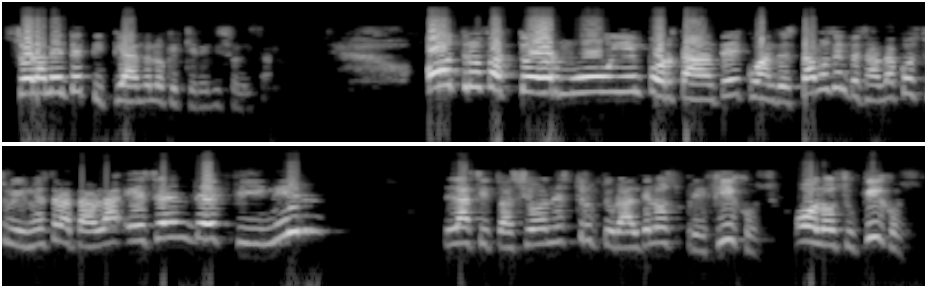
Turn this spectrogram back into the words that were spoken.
Solamente tipeando lo que quieres visualizar. Otro factor muy importante cuando estamos empezando a construir nuestra tabla es en definir la situación estructural de los prefijos o los sufijos.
